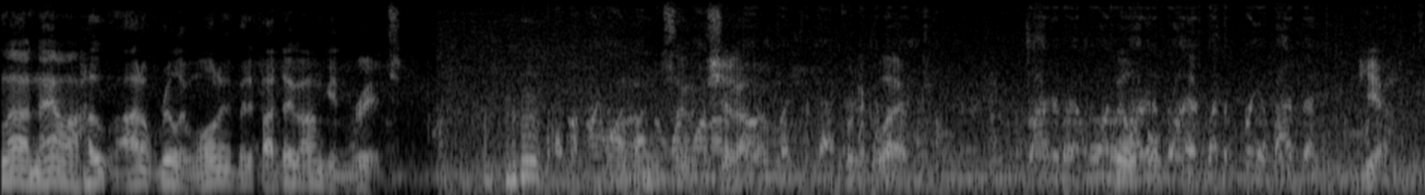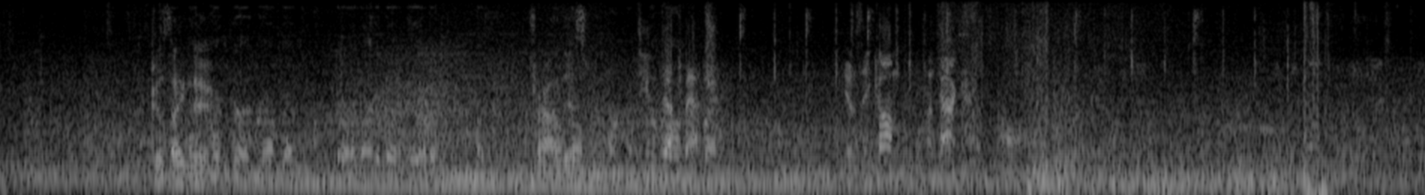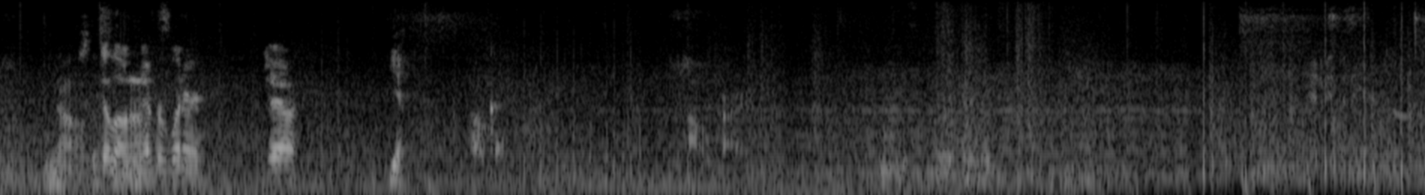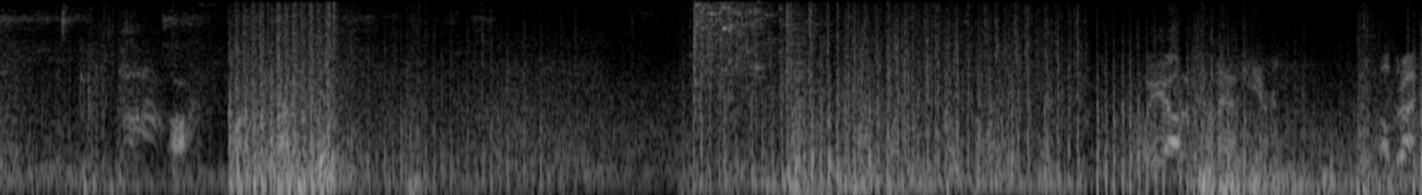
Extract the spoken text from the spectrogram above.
Well, now I hope I don't really want it, but if I do, I'm getting rich. Well, I'm gonna the shit out of them for neglect. Willful. Yeah. Because they knew. Try this one. Team deathmatch. Here they come. Attack! No, this Still is on not the same. Neverwinter, Joe? Yeah. Okay. Okay. Ooh, this is military base. Oh, fuck. Yeah, you. We are in command here. I'll drive.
